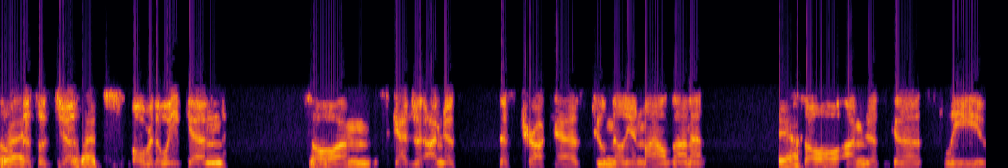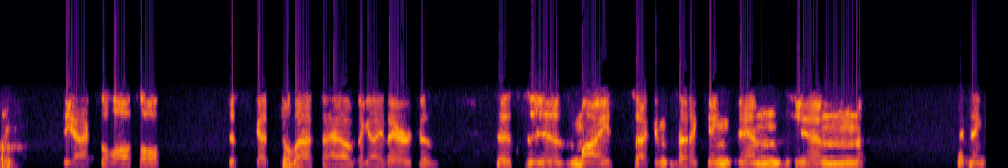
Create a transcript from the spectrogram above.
So right. this was just so over the weekend. So mm-hmm. I'm scheduled. I'm just this truck has two million miles on it. Yeah. So I'm just gonna sleeve the axle also. Just schedule that to have the guy there because this is my second set of kingpins in, I think,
